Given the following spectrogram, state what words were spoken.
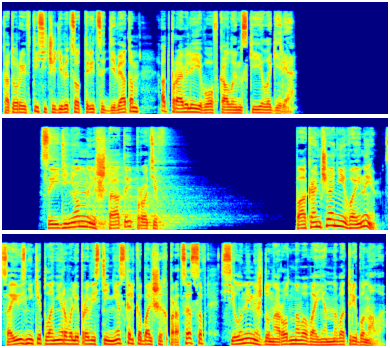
которые в 1939 отправили его в колымские лагеря. Соединенные Штаты против... По окончании войны союзники планировали провести несколько больших процессов силами Международного военного трибунала.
